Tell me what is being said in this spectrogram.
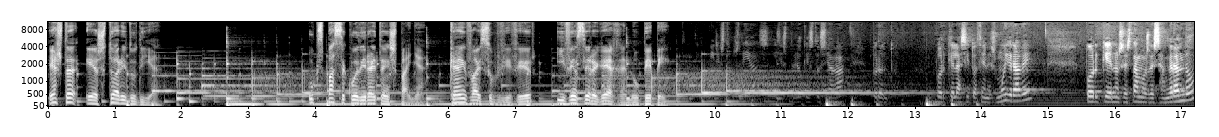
Esta é a história do dia. O que se passa com a direita em Espanha? Quem vai sobreviver e vencer a guerra no PP? porque la situación es muy grave, porque nos estamos desangrando,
